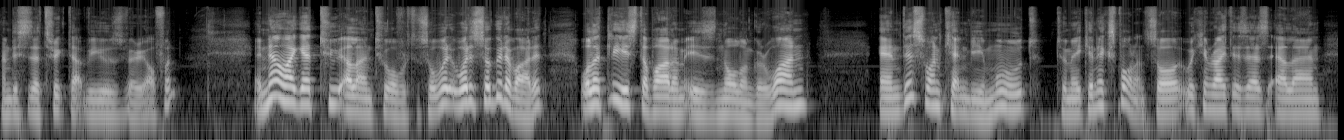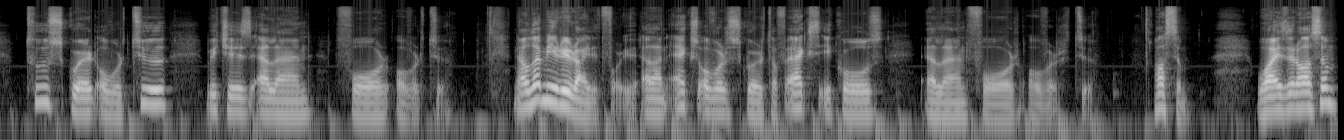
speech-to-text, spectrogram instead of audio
And this is a trick that we use very often. And now I get 2 ln 2 over 2. So what, what is so good about it? Well, at least the bottom is no longer 1. And this one can be moved to make an exponent. So we can write this as ln 2 squared over 2, which is ln 4 over 2. Now let me rewrite it for you. ln x over square root of x equals ln 4 over 2. Awesome. Why is it awesome?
